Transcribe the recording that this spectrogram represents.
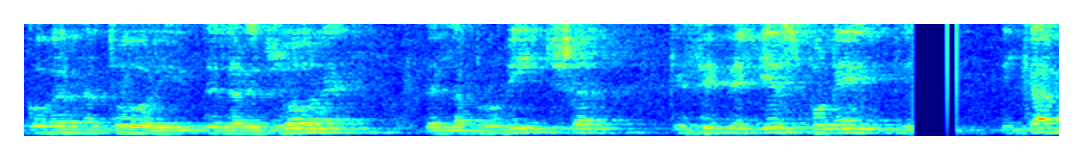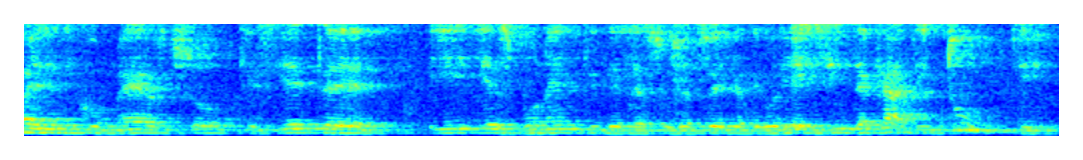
governatori della regione, della provincia, che siete gli esponenti di camere di commercio, che siete gli esponenti delle associazioni di categoria, i sindacati, tutti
